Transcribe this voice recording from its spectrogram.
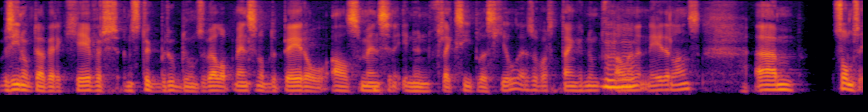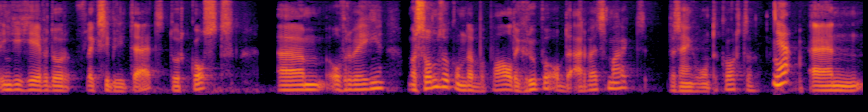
We zien ook dat werkgevers een stuk beroep doen, zowel op mensen op de payroll als mensen in hun flexibele schil, hè, zo wordt het dan genoemd, vooral in het Nederlands. Ehm, soms ingegeven door flexibiliteit, door kostoverwegingen, um, maar soms ook omdat bepaalde groepen op de arbeidsmarkt, er zijn gewoon tekorten. Ja. En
